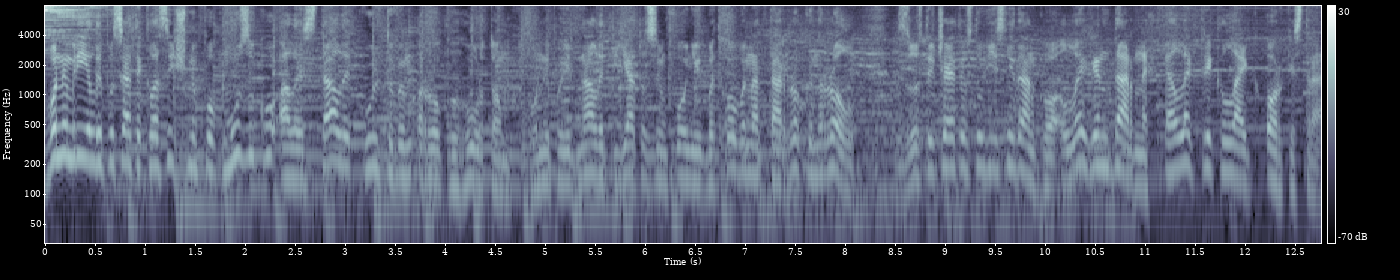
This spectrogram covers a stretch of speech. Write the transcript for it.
Вони мріяли писати класичну поп-музику, але стали культовим рок-гуртом. Вони поєднали п'яту симфонію Бетховена та рок-н-рол. Зустрічайте в студії сніданку легендарних Electric Like Orchestra.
